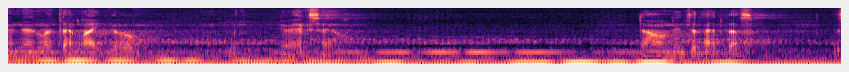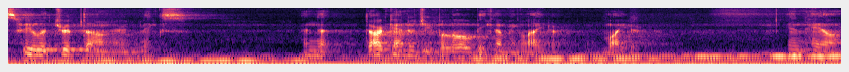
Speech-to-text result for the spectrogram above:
And then let that light go with your exhale into that vessel. Just feel it drip down there and mix. And the dark energy below becoming lighter, whiter. Inhale.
